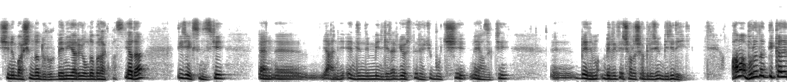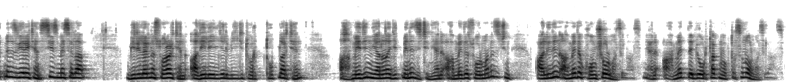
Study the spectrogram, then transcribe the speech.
İşinin başında durur. Beni yarı yolda bırakmaz. Ya da diyeceksiniz ki ben e, yani edindiğim bilgiler gösteriyor ki bu kişi ne yazık ki e, benim birlikte çalışabileceğim biri değil. Ama burada dikkat etmeniz gereken siz mesela birilerine sorarken Ali ile ilgili bilgi to- toplarken Ahmet'in yanına gitmeniz için yani Ahmet'e sormanız için Ali'nin Ahmet'e komşu olması lazım. Yani Ahmet'le bir ortak noktasının olması lazım.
